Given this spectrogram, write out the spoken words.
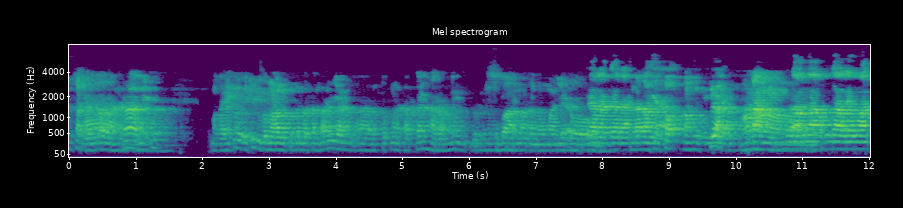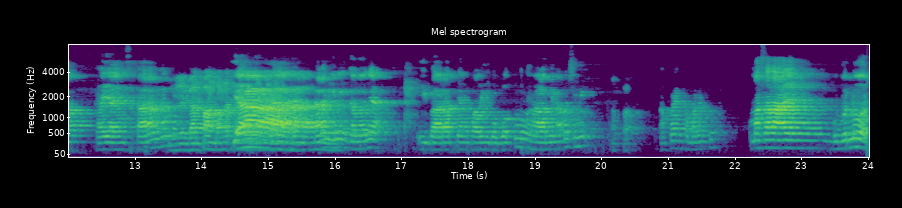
susah kontrol kan Ah. Makanya itu makanya itu itu juga melalui perdebatan panjang eh, untuk menetapkan haramnya berminum Sebuah minuman Iya. itu. Gara-gara nggak langsung iya. tok langsung ya haram Enggak, enggak, enggak lewat kayak yang sekarang kan. Iya, gampang banget Ya, Ya. sekarang gini contohnya ibarat yang paling goblok tuh ngalamin apa sih nih? apa Apa yang kemarin tuh? Masalah yang gubernur.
